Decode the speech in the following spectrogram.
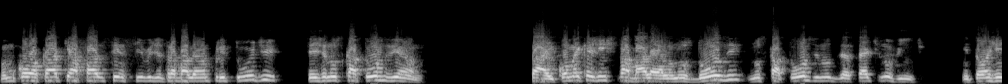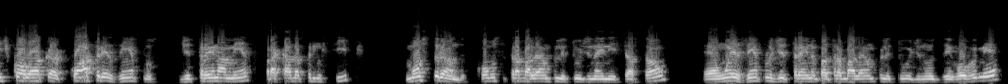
vamos colocar que a fase sensível de trabalhar amplitude seja nos 14 anos. Tá, e como é que a gente trabalha ela nos 12, nos 14, no 17 e no 20? Então a gente coloca quatro exemplos de treinamento para cada princípio, mostrando como se trabalhar amplitude na iniciação, é um exemplo de treino para trabalhar amplitude no desenvolvimento,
